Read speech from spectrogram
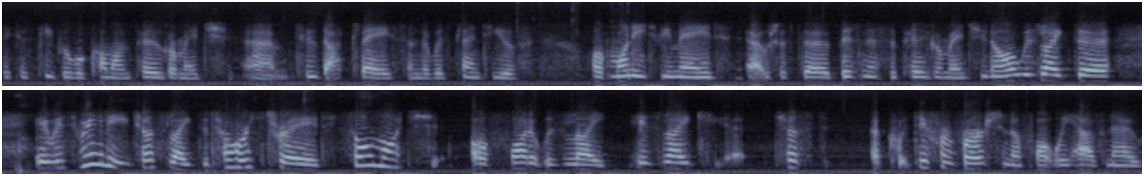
because people would come on pilgrimage um, to that place, and there was plenty of of money to be made out of the business of pilgrimage. You know, it was like the, it was really just like the tourist trade. So much of what it was like is like uh, just a different version of what we have now.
